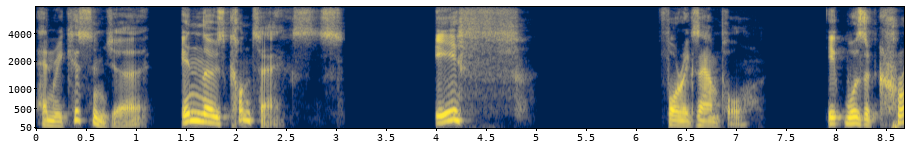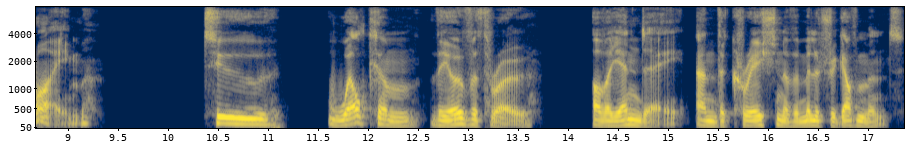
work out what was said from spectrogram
Henry Kissinger in those contexts. If, for example, it was a crime to welcome the overthrow of Allende and the creation of a military government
